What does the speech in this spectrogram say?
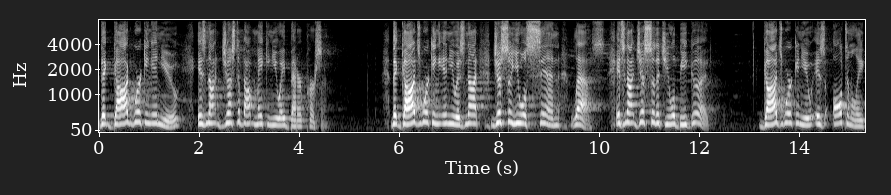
that God working in you is not just about making you a better person. That God's working in you is not just so you will sin less. It's not just so that you will be good. God's work in you is ultimately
